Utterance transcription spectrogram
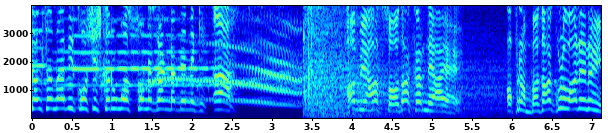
कल से मैं भी कोशिश करूँगा सोने का अंडा देने की। आह हम यहाँ सौदा करने आए हैं। अपना मज़ाक उड़वाने नहीं।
